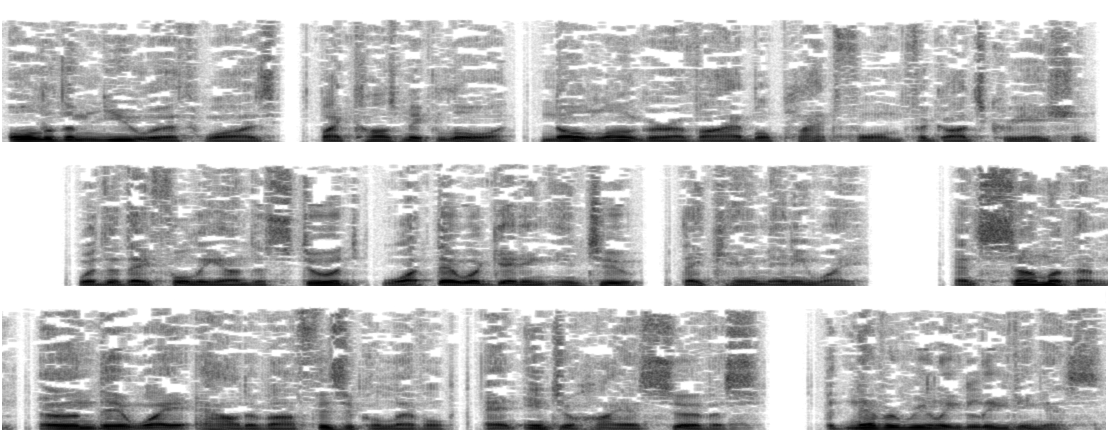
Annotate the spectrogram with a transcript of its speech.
All of them knew Earth was, by cosmic law, no longer a viable platform for God's creation. Whether they fully understood what they were getting into, they came anyway and some of them earned their way out of our physical level and into higher service, but never really leaving us.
